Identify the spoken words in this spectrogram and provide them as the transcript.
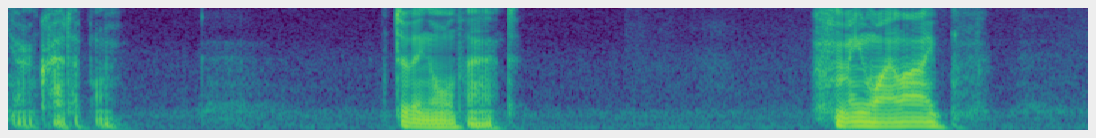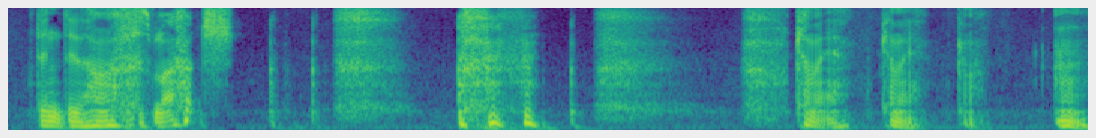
You're incredible. Doing all that. Meanwhile, I didn't do half as much. come here, come here, come on.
